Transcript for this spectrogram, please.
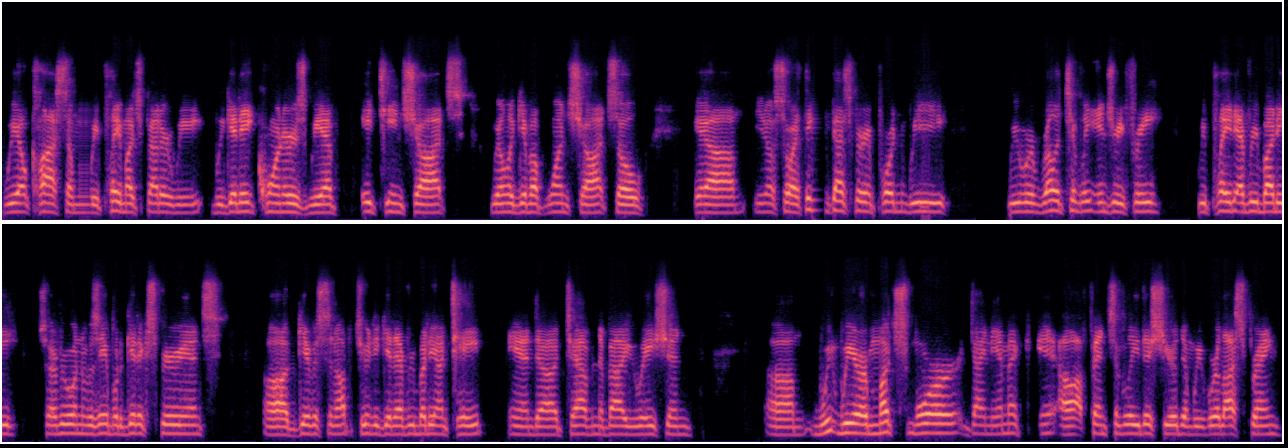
we outclass them. We play much better. We we get eight corners. We have 18 shots. We only give up one shot. So, yeah, you know, so I think that's very important. We we were relatively injury free. We played everybody, so everyone was able to get experience, uh, give us an opportunity to get everybody on tape and uh, to have an evaluation. Um, we, we are much more dynamic uh, offensively this year than we were last spring.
